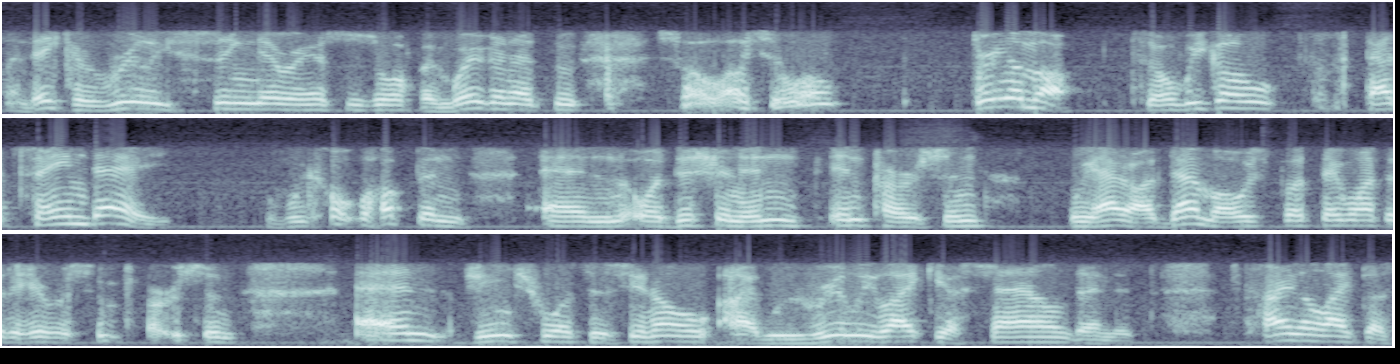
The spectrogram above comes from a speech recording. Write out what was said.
and they can really sing their asses off, and we're gonna do. So I said, well, bring them up. So we go that same day. We go up and and audition in in person. We had our demos, but they wanted to hear us in person. And Gene Schwartz says, you know, I really like your sound, and it's kind of like a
